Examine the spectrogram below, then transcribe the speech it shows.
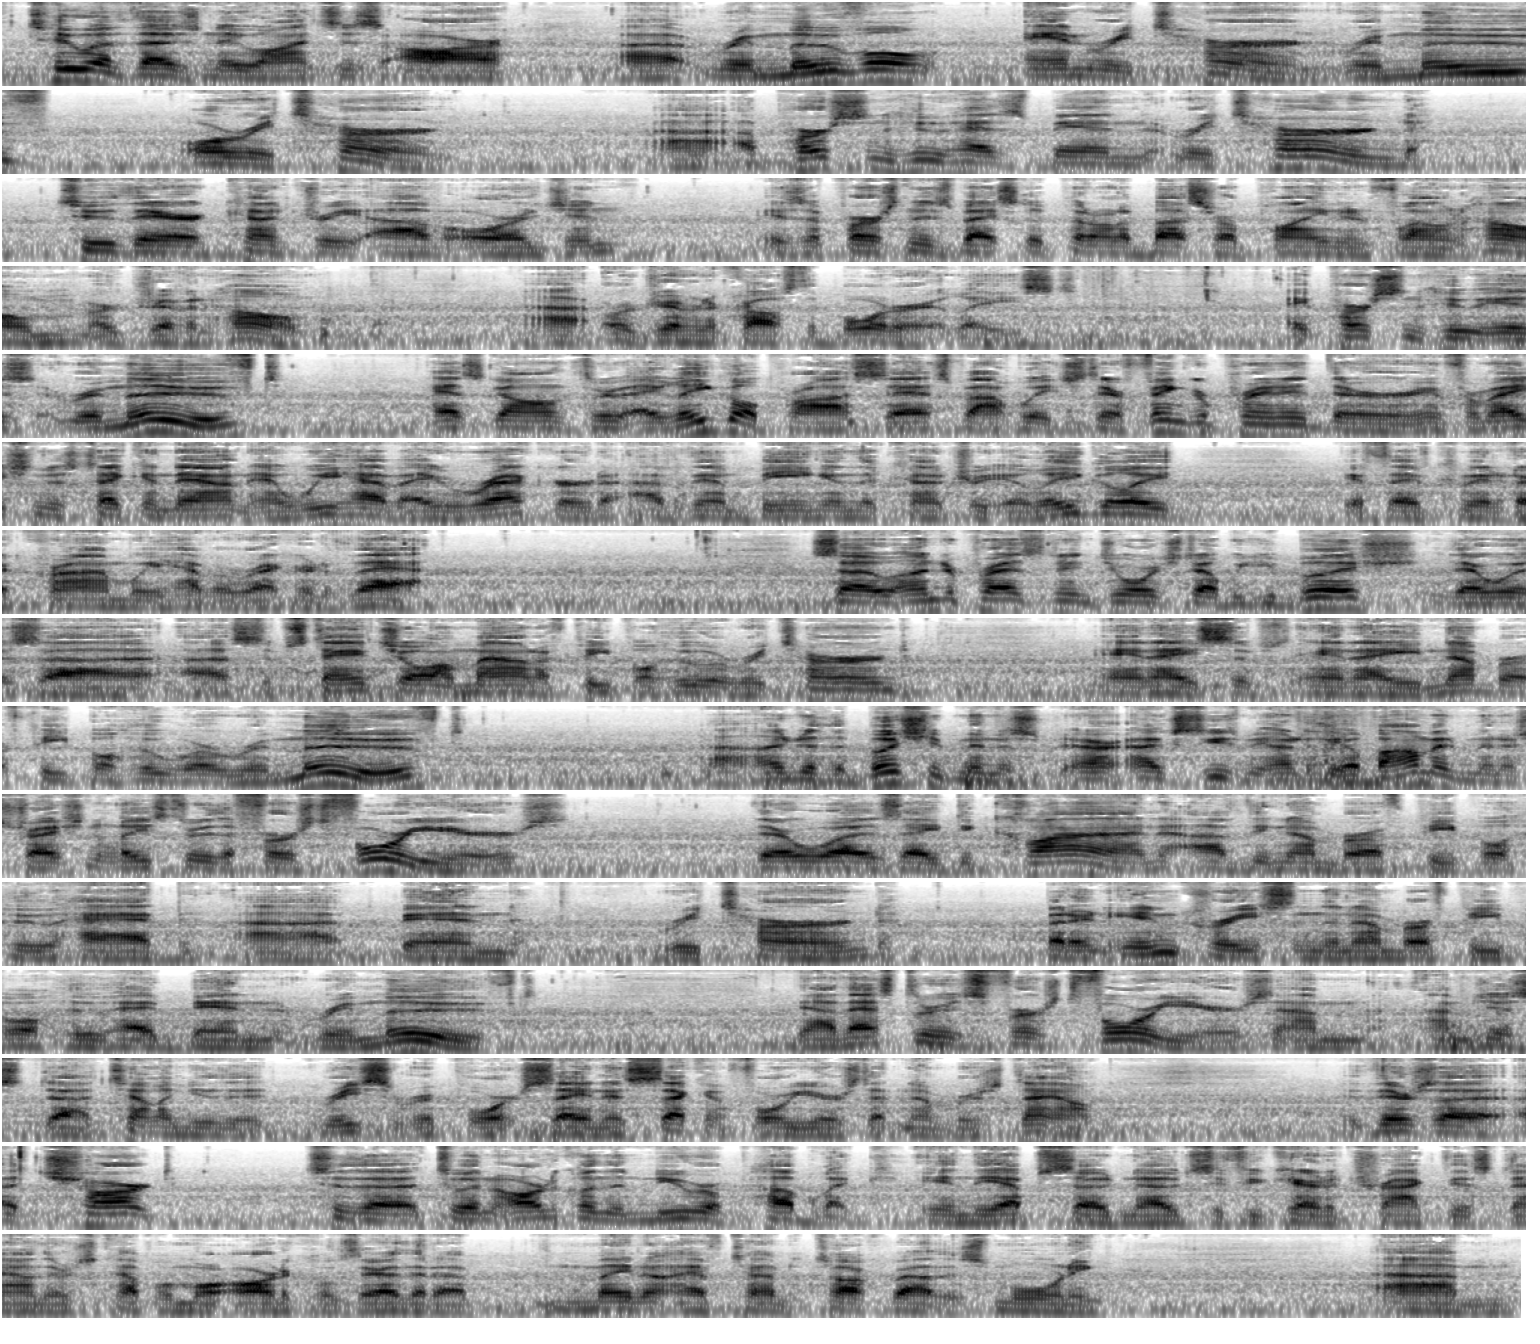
Two of those nuances are uh, removal and return. Remove or return. Uh, a person who has been returned to their country of origin is a person who's basically put on a bus or a plane and flown home or driven home uh, or driven across the border at least. A person who is removed has gone through a legal process by which they're fingerprinted, their information is taken down, and we have a record of them being in the country illegally. If they've committed a crime, we have a record of that. So, under President George W. Bush, there was a, a substantial amount of people who were returned and a, and a number of people who were removed uh, under the Bush administration, excuse me, under the Obama administration, at least through the first four years, there was a decline of the number of people who had uh, been returned, but an increase in the number of people who had been removed. Now that's through his first four years. I'm I'm just uh, telling you that recent reports say in his second four years that number is down. There's a, a chart to the to an article in the New Republic in the episode notes. If you care to track this down, there's a couple more articles there that I may not have time to talk about this morning. Um,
